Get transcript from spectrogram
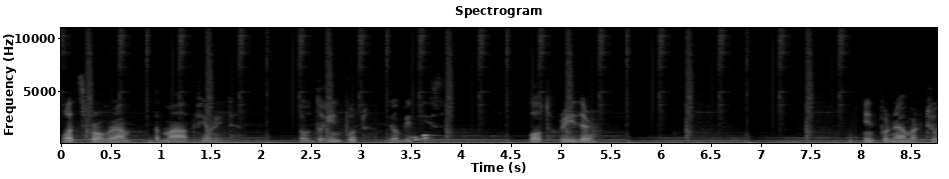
Let's program the math unit. So the input will be this. Slot reader. Input number 2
